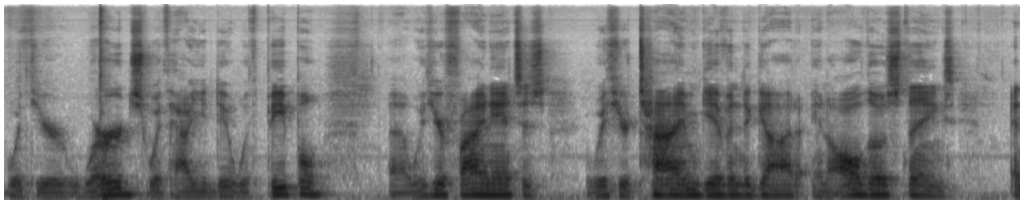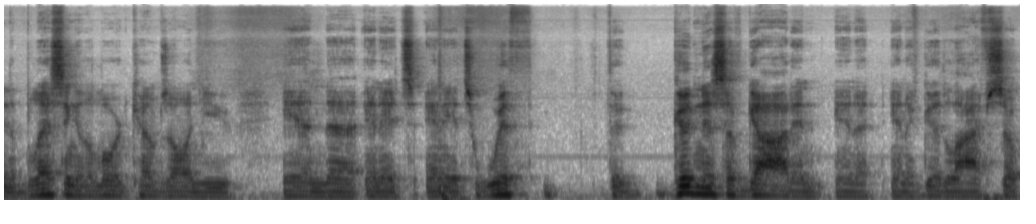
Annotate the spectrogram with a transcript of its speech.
with your words, with how you deal with people, uh, with your finances, with your time given to God, and all those things and the blessing of the Lord comes on you, and uh, and it's and it's with the goodness of God in in a in a good life. So,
